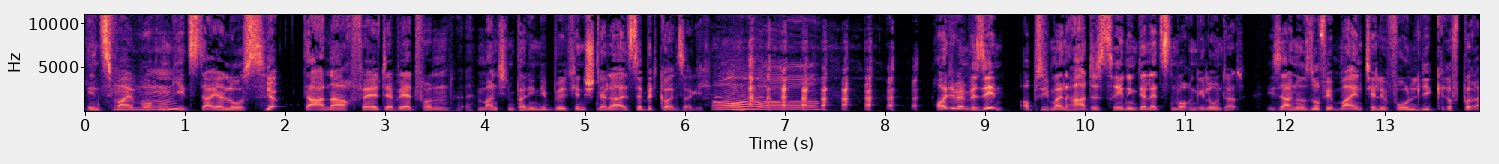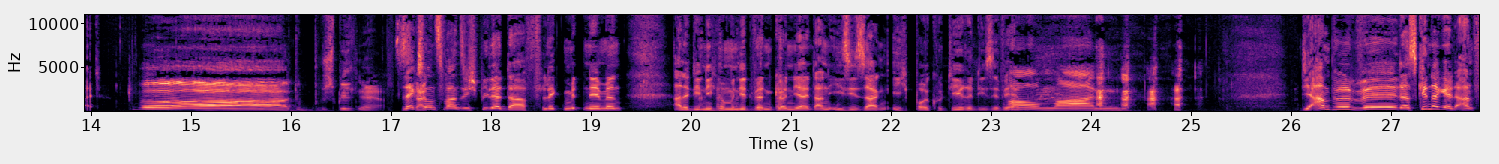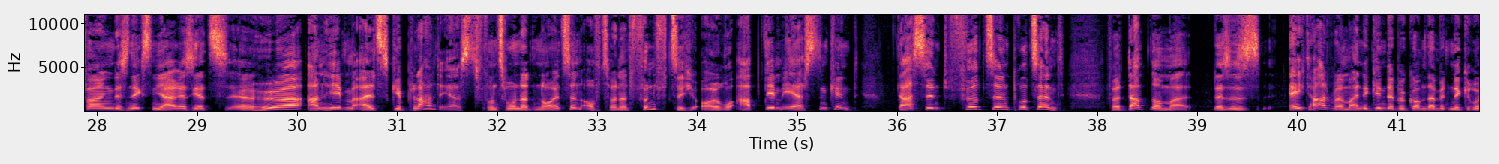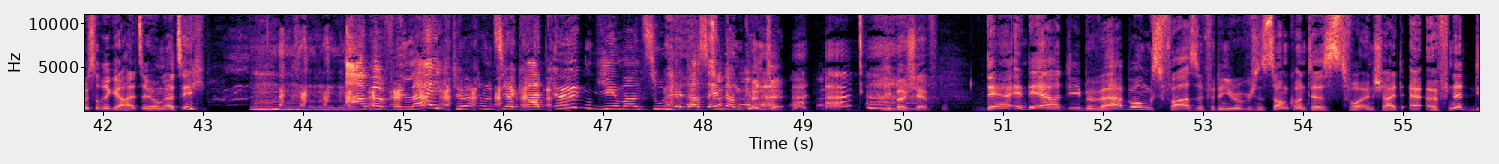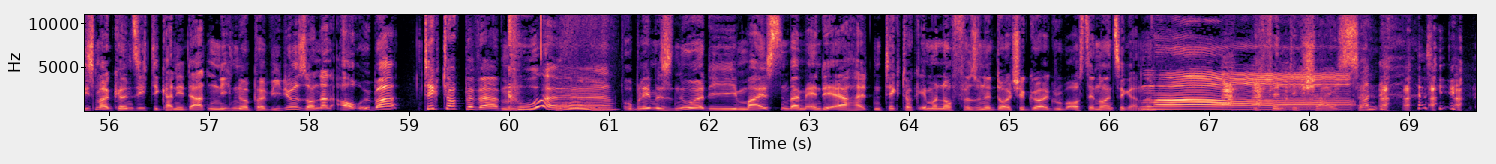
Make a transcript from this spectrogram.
In zwei Wochen geht's da ja los. Ja. Danach fällt der Wert von manchen Panini-Bildchen schneller als der Bitcoin, sag ich. Oh. Heute werden wir sehen, ob sich mein hartes Training der letzten Wochen gelohnt hat. Ich sage nur so viel, mein Telefon liegt griffbereit. Boah, du spielst. Ja. 26 Spieler darf Flick mitnehmen. Alle, die nicht nominiert werden, können ja dann easy sagen, ich boykottiere diese WM. oh Mann. Die Ampel will das Kindergeld Anfang des nächsten Jahres jetzt äh, höher anheben als geplant erst. Von 219 auf 250 Euro ab dem ersten Kind. Das sind 14 Prozent. Verdammt nochmal. Das ist echt hart, weil meine Kinder bekommen damit eine größere Gehaltserhöhung als ich. Aber vielleicht hört uns ja gerade irgendjemand zu, der das ändern könnte. Lieber Chef. Der NDR hat die Bewerbungsphase für den Eurovision Song Contest vor Entscheid eröffnet. Diesmal können sich die Kandidaten nicht nur per Video, sondern auch über TikTok bewerben. Cool. Problem ist nur, die meisten beim NDR halten TikTok immer noch für so eine deutsche Girlgroup aus den 90ern. Ne? Oh. Finde ich scheiße.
